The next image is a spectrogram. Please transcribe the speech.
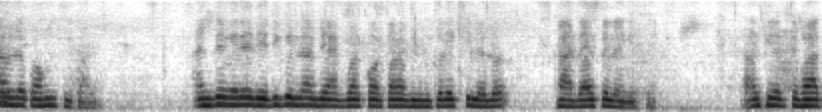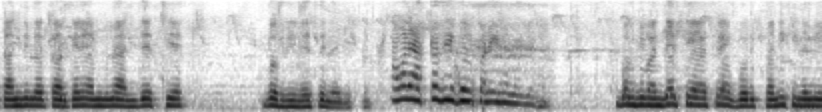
হলে কখন কী করে আনতে পেরে রেডি করলাম যে একবার করকরা বিল করে খিলেলো খাওয়া দাওয়া চলে গেছে। এখন ফিরতে ভাত আন দিল তরকারি আন দিল আন দিচ্ছে বকরি নিয়ে চলে গেছে। আমার একটা দিয়ে গরু পানি খেলে আমার বকরি বান্ধে খেয়ে আছে গরু পানি খিলেবি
